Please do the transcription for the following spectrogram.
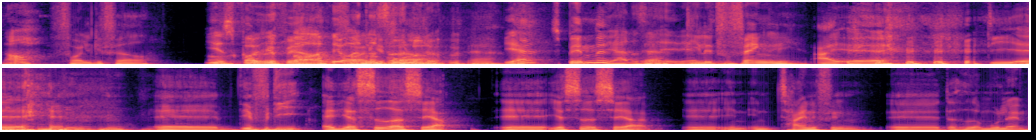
Nå, Folkefærdet. yes, Åh, folkefærd. Det var folkefærd. Ja. Ja, spændende. Ja, det Ja, sagde de er lidt forfængelige. Ej, øh, de, øh, øh, det er fordi, at jeg sidder og ser, øh, jeg sidder og ser øh, en, en tegnefilm, øh, der hedder Mulan,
